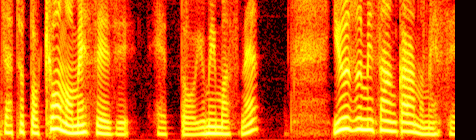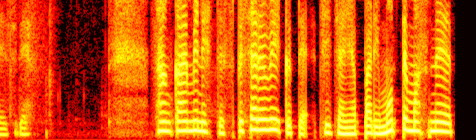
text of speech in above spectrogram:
じゃあちょっと今日のメッセージえっと読みますね。ゆうずみさんからのメッセージです。3回目にしてスペシャルウィークってちーちゃんやっぱり持ってますね。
